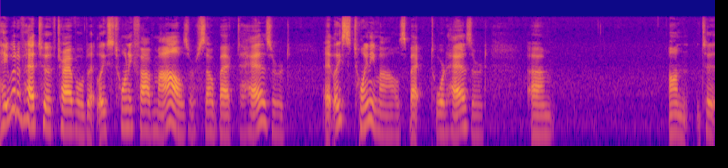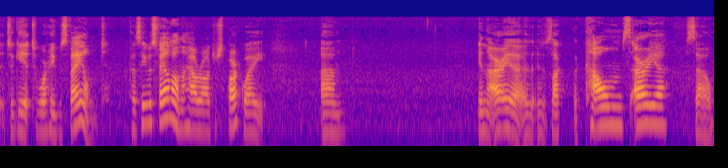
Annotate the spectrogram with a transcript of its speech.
he would have had to have traveled at least 25 miles or so back to Hazard at least 20 miles back toward Hazard um, on to, to get to where he was found. Because he was found on the Hal Rogers Parkway um, in the area, it was like the Combs area. So,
